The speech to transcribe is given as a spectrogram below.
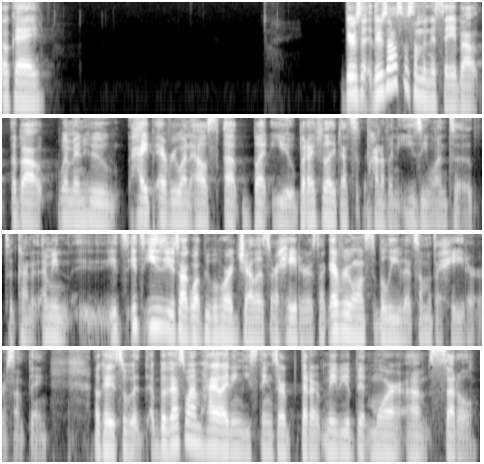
Okay there's a, there's also something to say about about women who hype everyone else up but you but i feel like that's kind of an easy one to to kind of i mean it's it's easy to talk about people who are jealous or haters. Like everyone wants to believe that someone's a hater or something. Okay so but, but that's why i'm highlighting these things are that are maybe a bit more um, subtle.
